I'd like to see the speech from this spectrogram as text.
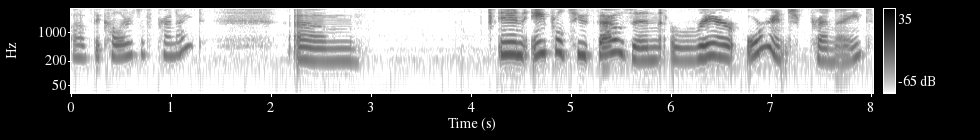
of the colors of prehnite. Um, in April 2000, rare orange prehnite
